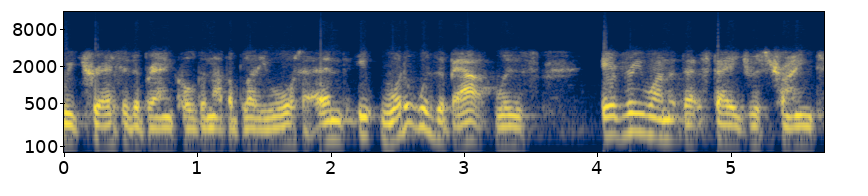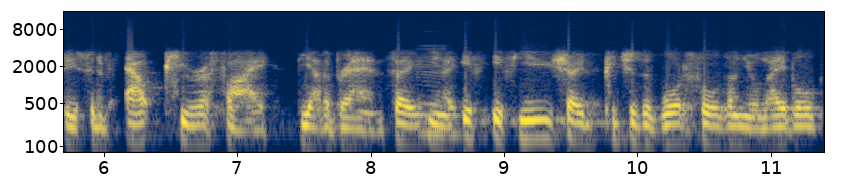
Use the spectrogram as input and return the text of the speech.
we created a brand called Another Bloody Water. And it, what it was about was everyone at that stage was trying to sort of out purify the other brand. So, mm. you know, if, if you showed pictures of waterfalls on your label,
